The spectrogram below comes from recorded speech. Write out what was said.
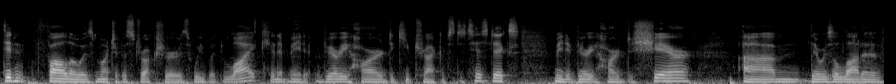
didn't follow as much of a structure as we would like, and it made it very hard to keep track of statistics, made it very hard to share. um, there was a lot of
